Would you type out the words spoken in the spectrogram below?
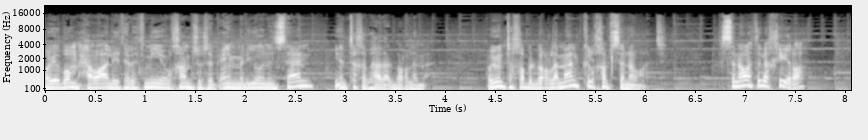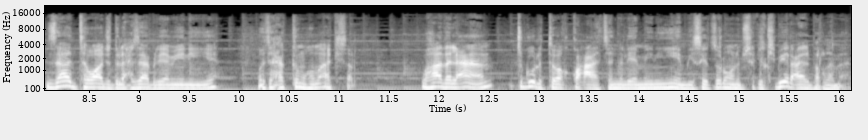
ويضم حوالي 375 مليون إنسان ينتخب هذا البرلمان. وينتخب البرلمان كل خمس سنوات. في السنوات الأخيرة زاد تواجد الأحزاب اليمينية وتحكمهم أكثر. وهذا العام تقول التوقعات أن اليمينيين بيسيطرون بشكل كبير على البرلمان.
